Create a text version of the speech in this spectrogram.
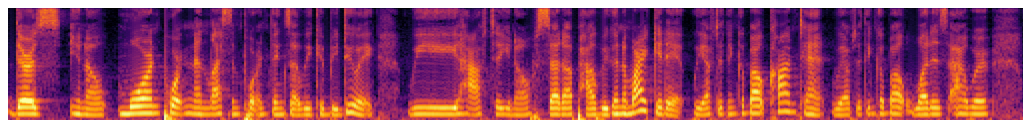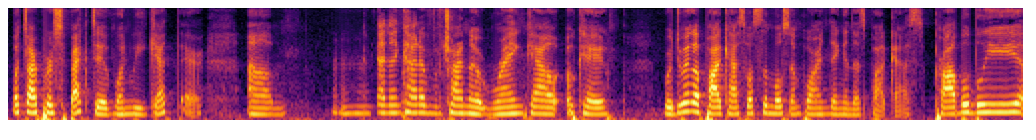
there's, you know, more important and less important things that we could be doing. We have to, you know, set up how we're going to market it. We have to think about content. We have to think about what is our what's our perspective when we get there. Um, mm-hmm. and then kind of trying to rank out, okay, we're doing a podcast. What's the most important thing in this podcast? Probably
